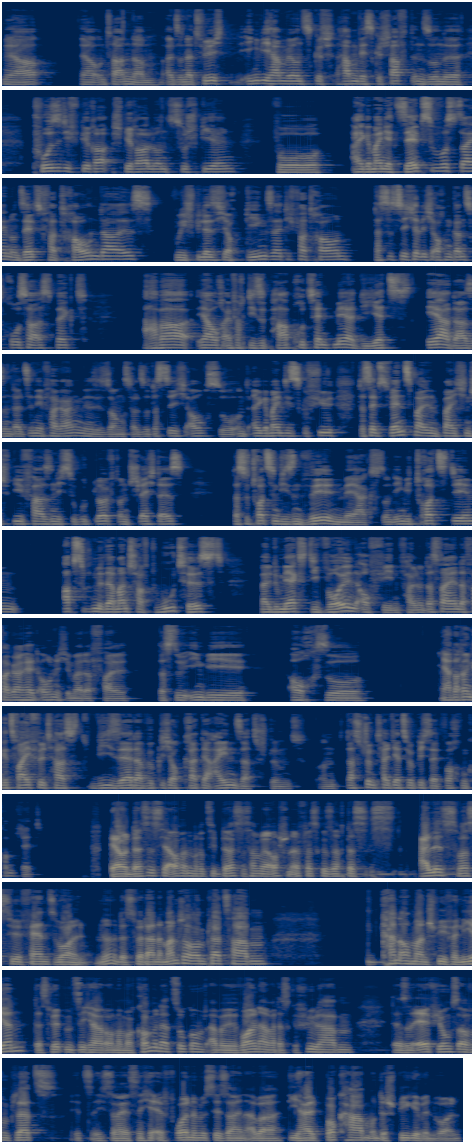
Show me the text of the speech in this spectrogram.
Ja, ja, unter anderem. Also natürlich, irgendwie haben wir uns haben wir es geschafft, in so eine Positivspirale uns zu spielen, wo allgemein jetzt Selbstbewusstsein und Selbstvertrauen da ist, wo die Spieler sich auch gegenseitig vertrauen. Das ist sicherlich auch ein ganz großer Aspekt. Aber ja, auch einfach diese paar Prozent mehr, die jetzt eher da sind als in den vergangenen Saisons. Also das sehe ich auch so. Und allgemein dieses Gefühl, dass selbst wenn es mal in manchen Spielphasen nicht so gut läuft und schlechter ist, dass du trotzdem diesen Willen merkst und irgendwie trotzdem absolut mit der Mannschaft wutest, weil du merkst, die wollen auf jeden Fall. Und das war ja in der Vergangenheit auch nicht immer der Fall, dass du irgendwie auch so ja daran gezweifelt hast, wie sehr da wirklich auch gerade der Einsatz stimmt. Und das stimmt halt jetzt wirklich seit Wochen komplett. Ja, und das ist ja auch im Prinzip das, das haben wir auch schon öfters gesagt, das ist alles, was wir Fans wollen. Ne? Dass wir da eine Mannschaft auf dem Platz haben, kann auch mal ein Spiel verlieren, das wird mit Sicherheit auch nochmal kommen in der Zukunft, aber wir wollen einfach das Gefühl haben, da sind elf Jungs auf dem Platz, jetzt, ich sage jetzt nicht elf Freunde müsst ihr sein, aber die halt Bock haben und das Spiel gewinnen wollen.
